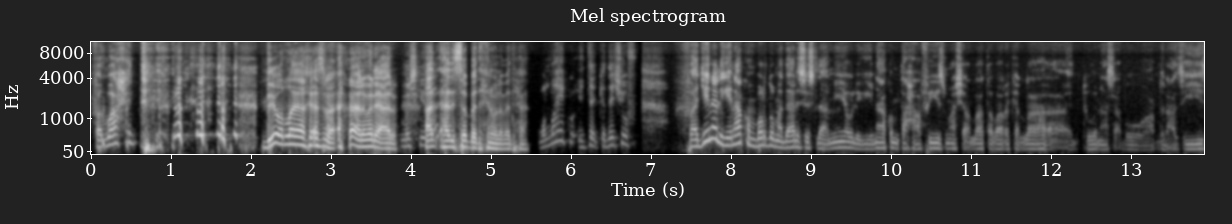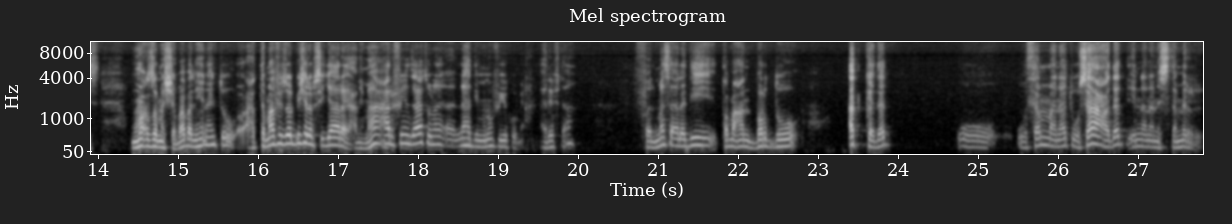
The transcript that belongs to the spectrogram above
فالواحد دي والله يا أخي أسمع أنا ماني عارف. هذه سبه الحين ولا مدحه؟ والله إنت كده شوف فجينا لقيناكم برضو مدارس إسلامية ولقيناكم تحافيز ما شاء الله تبارك الله أنتوا ناس أبو عبد العزيز معظم الشباب اللي هنا أنتوا حتى ما في زول بيشرب سيجارة يعني ما عارفين ذاته نهدي منو فيكم يعني عرفتها؟ فالمسألة دي طبعا برضو أكدت و- وثمنت وساعدت إننا نستمر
